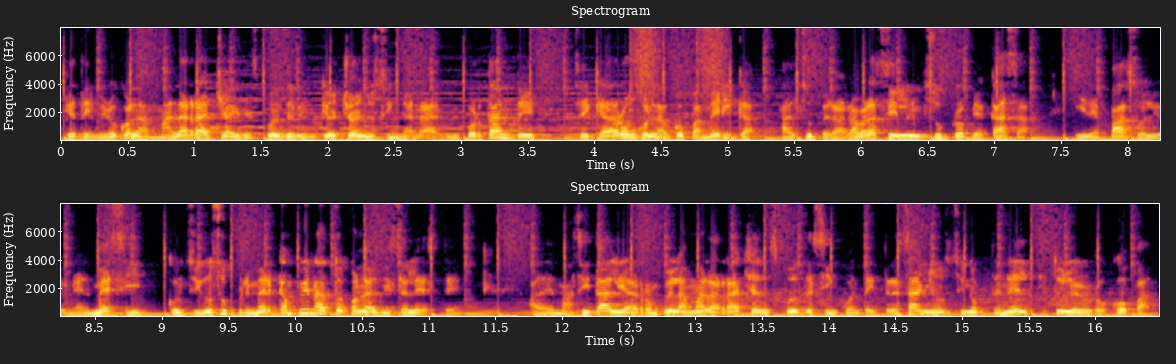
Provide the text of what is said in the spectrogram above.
que terminó con la mala racha y después de 28 años sin ganar algo importante, se quedaron con la Copa América al superar a Brasil en su propia casa, y de paso Lionel Messi consiguió su primer campeonato con la albiceleste. Además Italia rompió la mala racha después de 53 años sin obtener el título de Eurocopa,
